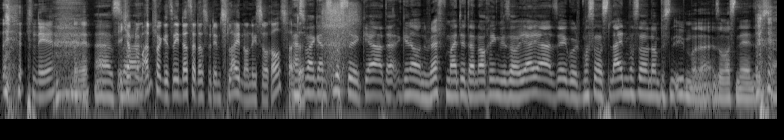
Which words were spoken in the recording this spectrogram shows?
nee, nee. Das Ich war- habe nur am Anfang gesehen, dass er das mit dem Slide noch nicht so raus hatte. Das war ganz lustig, ja, da, genau. Und Ref meinte dann auch irgendwie so, ja, ja, sehr gut, muss er das Sliden, muss er noch ein bisschen üben oder sowas. Nee, das war,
